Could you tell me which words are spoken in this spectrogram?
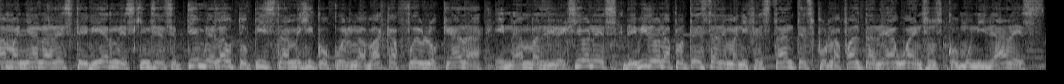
La mañana de este viernes 15 de septiembre, la autopista México-Cuernavaca fue bloqueada en ambas direcciones debido a una protesta de manifestantes por la falta de agua en sus comunidades.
